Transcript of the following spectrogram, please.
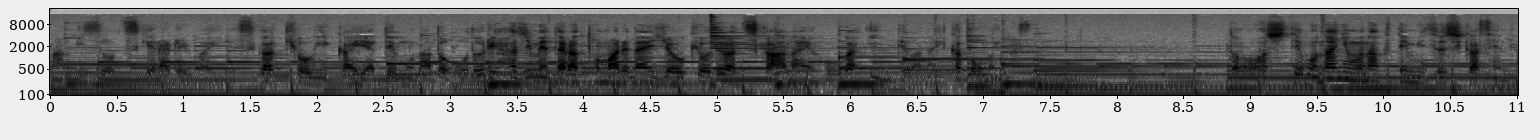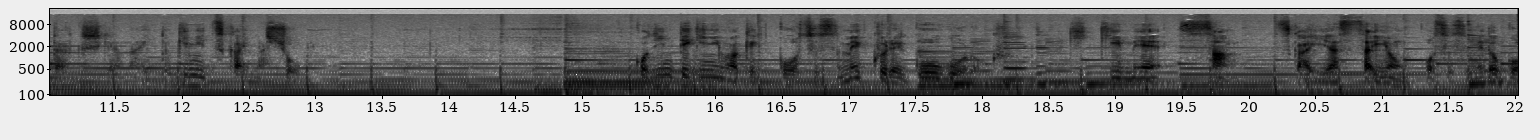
まあ、水をつけられればいいですが競技会やデモなど踊り始めたら止まれない状況では使わない方がいいんではないかと思います。どうしても何もなくて水しか選択肢がない時に使いましょう。個人的には結構おすすめクレ556効き目3使いやすさ4おすすめ度5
